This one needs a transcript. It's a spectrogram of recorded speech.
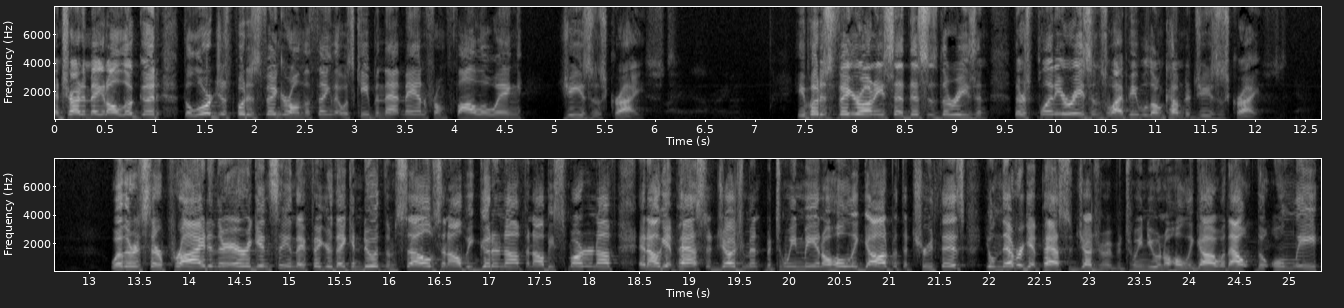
and try to make it all look good. The Lord just put his finger on the thing that was keeping that man from following Jesus Christ. He put his finger on it and he said, This is the reason. There's plenty of reasons why people don't come to Jesus Christ. Whether it's their pride and their arrogancy and they figure they can do it themselves and I'll be good enough and I'll be smart enough and I'll get past a judgment between me and a holy God. But the truth is, you'll never get past a judgment between you and a holy God without the only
